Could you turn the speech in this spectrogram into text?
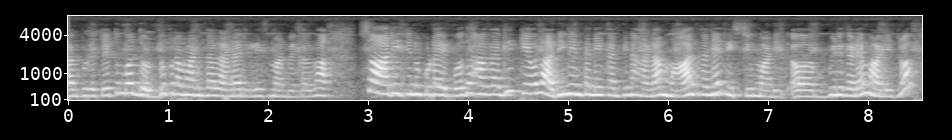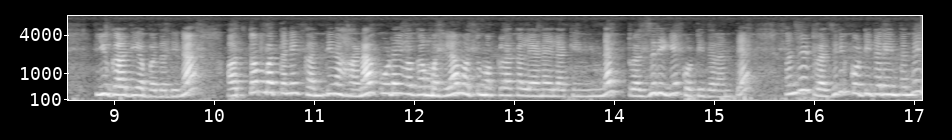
ಆಗಿಬಿಡುತ್ತೆ, ತುಂಬ ದೊಡ್ಡ ಪ್ರಮಾಣದಲ್ಲಿ ಹಣ ರಿಲೀಸ್ ಮಾಡಬೇಕಲ್ವಾ? ಸೊ ಆ ರೀತಿಯೂ ಕೂಡ ಇರ್ಬೋದು. ಹಾಗಾಗಿ ಕೇವಲ ಹದಿನೆಂಟನೇ ಕಂತಿನ ಹಣ ಮಾತ್ರನೇ ರಿಸೀವ್ ಮಾಡಿ ಬಿಡುಗಡೆ ಮಾಡಿದ್ರು. ಯುಗಾದಿ ಹಬ್ಬದ ದಿನ ಹತ್ತೊಂಬತ್ತನೇ ಕಂತಿನ ಹಣ ಕೂಡ ಇವಾಗ ಮಹಿಳಾ ಮತ್ತು ಮಕ್ಕಳ ಕಲ್ಯಾಣ ಇಲಾಖೆಯಿಂದ ಟ್ರೆಜರಿಗೆ ಕೊಟ್ಟಿದ್ದಾರಂತೆ. ಅಂದರೆ ಟ್ರೆಜರಿಗೆ ಕೊಟ್ಟಿದ್ದಾರೆ ಅಂತಂದರೆ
